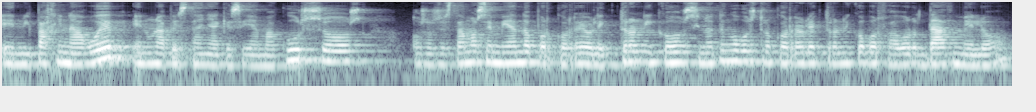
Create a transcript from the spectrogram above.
en mi página web, en una pestaña que se llama cursos, os los estamos enviando por correo electrónico. Si no tengo vuestro correo electrónico, por favor, dádmelo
